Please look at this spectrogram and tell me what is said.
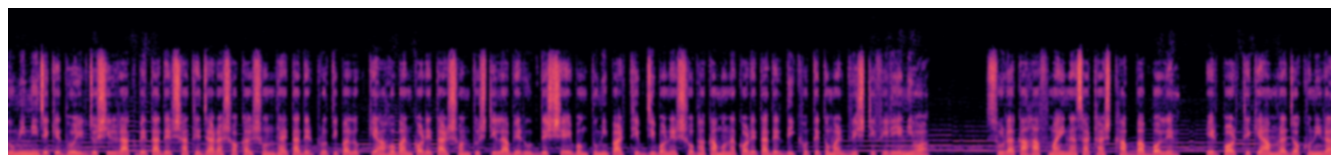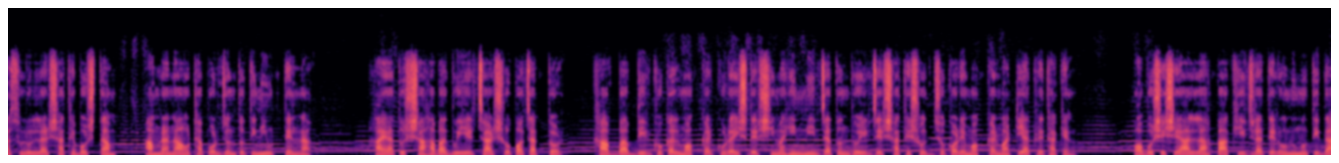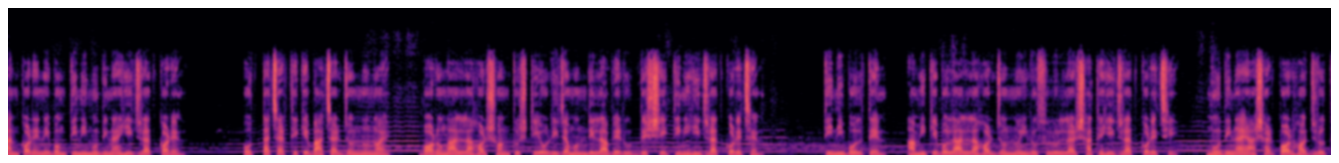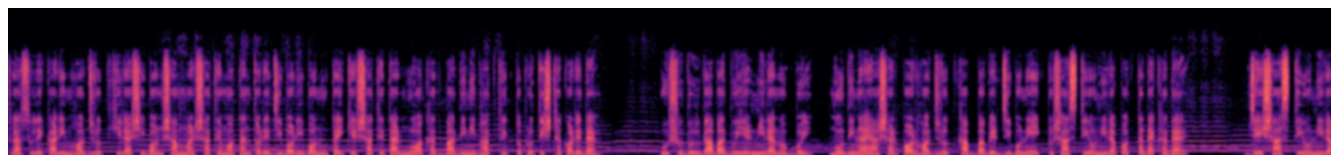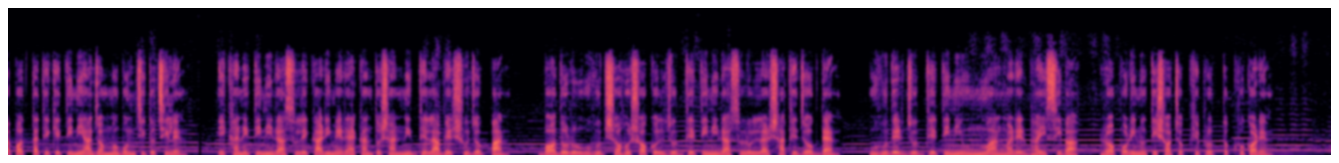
তুমি নিজেকে ধৈর্যশীল রাখবে তাদের সাথে যারা সকাল সন্ধ্যায় তাদের প্রতিপালককে আহ্বান করে তার সন্তুষ্টি লাভের উদ্দেশ্যে এবং তুমি পার্থিব জীবনের শোভা কামনা করে তাদের দিক হতে তোমার দৃষ্টি ফিরিয়ে নেওয়া। সুরা কাহাফ মাইনাস আঠাশ খাব্বাব বলেন, এরপর থেকে আমরা যখনই রাসুলুল্লাহর সাথে বসতাম, আমরা না ওঠা পর্যন্ত তিনি উঠতেন না। হায়াতুস সাহাবা দুইয়ের চারশো পঁচাত্তর খাব্বাব দীর্ঘকাল মক্কার কুরাইশদের সীমাহীন নির্যাতন ধৈর্যের সাথে সহ্য করে মক্কার মাটি আঁকড়ে থাকেন। অবশেষে আল্লাহ পাক হিজরাতের অনুমতি দান করেন এবং তিনি মদিনায় হিজরাত করেন। অত্যাচার থেকে বাঁচার জন্য নয়, বরং আল্লাহর সন্তুষ্টি ও রিজামন্দি লাভের উদ্দেশ্যেই তিনি হিজরাত করেছেন। তিনি বলতেন, আমি কেবল আল্লাহর জন্যই রসুলুল্লাহর সাথে হিজরাত করেছি। মদিনায় আসার পর হজরত রাসুলে কারিম হজরত খিরাস ইবন সাম্মার সাথে মতান্তরে জীবর ইবন উতাইকের সাথে তার মুয়াখাত বা দিনী ভ্রাতৃত্ব প্রতিষ্ঠা করে দেন। উসুদুল গাবা দুইয়ের নিরানব্বই। মদিনায় আসার পর হজরত খাব্বাবের জীবনে একটু শাস্তি ও নিরাপত্তা দেখা দেয়। যে শাস্তি ও নিরাপত্তা থেকে তিনি আজন্ম বঞ্চিত ছিলেন। এখানে তিনি রাসুলে কারিমের একান্ত সান্নিধ্যে লাভের সুযোগ পান। বদর ও উহুদ সহ সকল যুদ্ধে তিনি রাসুলুল্লাহর সাথে যোগ দেন। উহুদের যুদ্ধে তিনি উম্মু আনমারের ভাই সিবা র পরিণতি সচক্ষে প্রত্যক্ষ করেন।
